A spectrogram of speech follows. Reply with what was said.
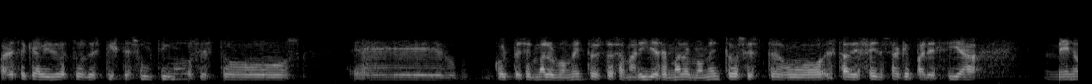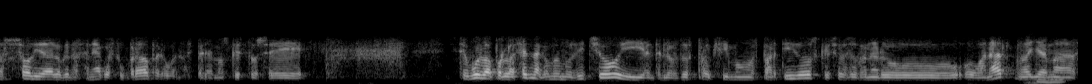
Parece que ha habido estos despistes últimos, estos eh, golpes en malos momentos, estas amarillas en malos momentos, esto, esta defensa que parecía menos sólida de lo que nos tenía acostumbrado, pero bueno, esperemos que esto se se vuelva por la senda, como hemos dicho, y entre los dos próximos partidos, que eso es ganar o, o ganar, no haya más,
